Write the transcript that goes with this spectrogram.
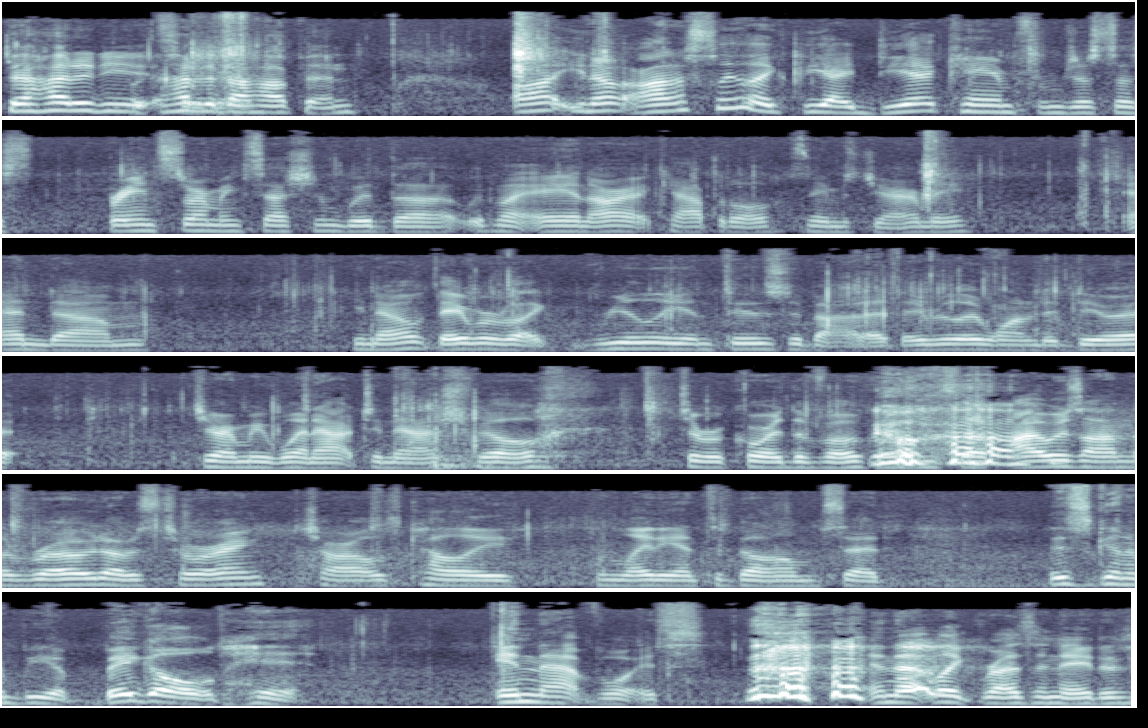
So how did you? How so did that happen? Uh, you know, honestly, like the idea came from just a brainstorming session with uh, with my A and R at Capitol. His name is Jeremy, and um, you know, they were like really enthused about it. They really wanted to do it. Jeremy went out to Nashville to record the vocals. stuff. I was on the road. I was touring. Charles Kelly from Lady Antebellum said, "This is gonna be a big old hit." In that voice, and that like resonated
